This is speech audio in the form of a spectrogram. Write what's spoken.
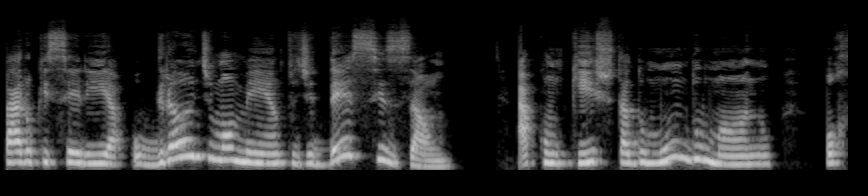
para o que seria o grande momento de decisão, a conquista do mundo humano por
